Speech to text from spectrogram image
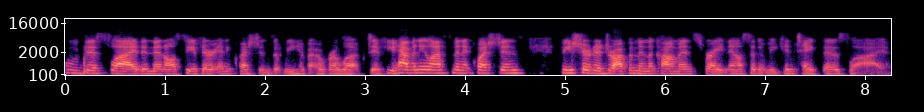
with this slide, and then I'll see if there are any questions that we have overlooked. If you have any last minute questions, be sure to drop them in the comments right now so that we can take those live.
